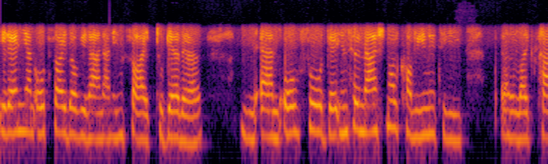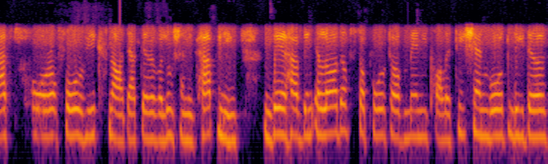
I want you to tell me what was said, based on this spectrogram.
Iranian outside of Iran and inside together, and also the international community. Uh, like past four four weeks now that the revolution is happening, there have been a lot of support of many politicians, world leaders,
